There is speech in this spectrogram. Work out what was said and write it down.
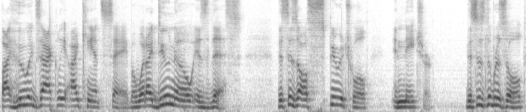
By who exactly, I can't say, but what I do know is this this is all spiritual in nature. This is the result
